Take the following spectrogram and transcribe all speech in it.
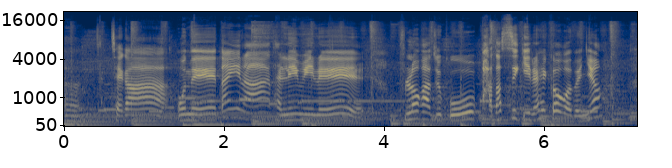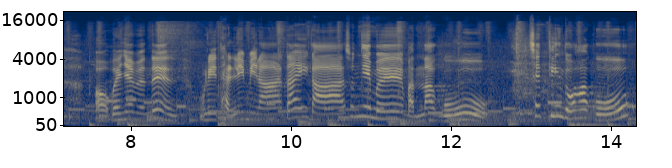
어, 제가 오늘 따이랑 달림이를 불러가지고 받아쓰기를 할 거거든요. 어, 왜냐면은 우리 달림이랑 따이가 손님을 만나고 채팅도 하고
